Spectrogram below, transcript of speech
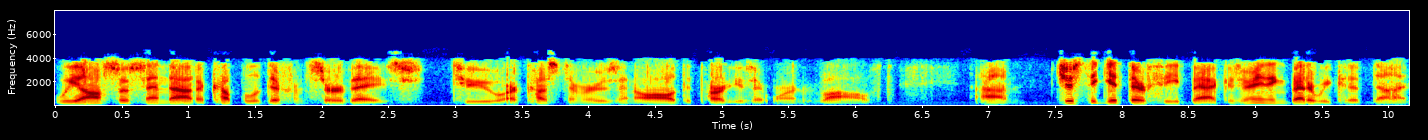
we also send out a couple of different surveys to our customers and all the parties that were involved, um, just to get their feedback. Is there anything better we could have done?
